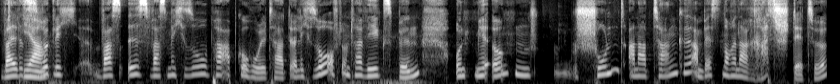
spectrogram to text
weil das Ja. wirklich äh, was ist, was mich super abgeholt hat, weil ich so oft unterwegs bin und mir irgendein Schund an der Tanke, am besten noch in einer Raststätte,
